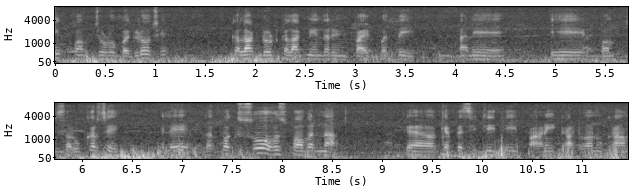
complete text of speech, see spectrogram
એક પંપ જોડો બગડ્યો છે. કલાક દોઢ કલાકની અંદર એની પાઇપ બદલી અને એ પંપ શરૂ કરશે. એટલે લગભગ સો હોર્સ પાવરના કેપેસિટીથી પાણી કાઢવાનું કામ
